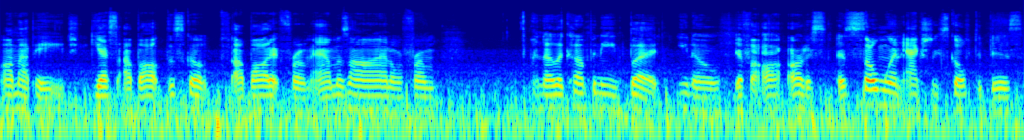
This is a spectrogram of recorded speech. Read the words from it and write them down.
on my page. Yes, I bought the sculpt. I bought it from Amazon or from another company, but you know, if an artist, if someone actually sculpted this,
